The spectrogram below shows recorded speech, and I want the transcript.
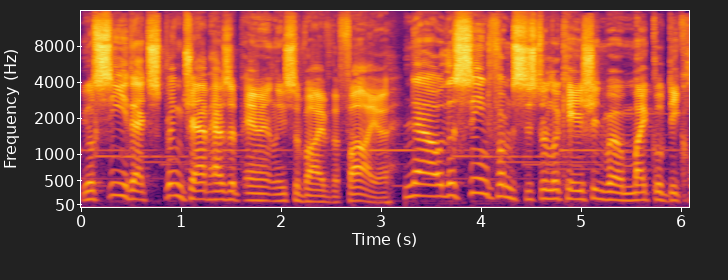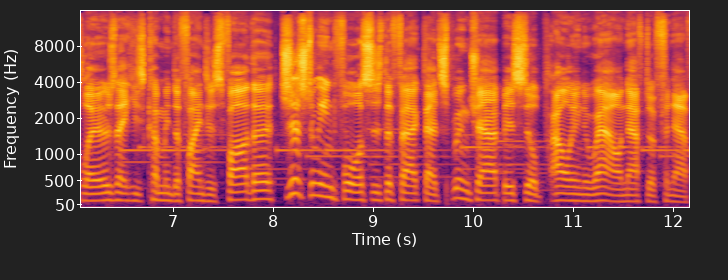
you'll see that Springtrap has apparently survived the fire. Now, the scene from Sister Location where Michael declares that he's coming to find his father just reinforces the fact that Springtrap is still prowling around after FNAF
